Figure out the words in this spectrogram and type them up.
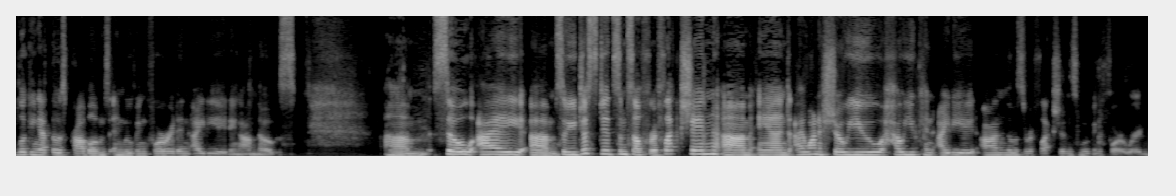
looking at those problems and moving forward and ideating on those. Um, so I, um, so you just did some self-reflection um, and I wanna show you how you can ideate on those reflections moving forward.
